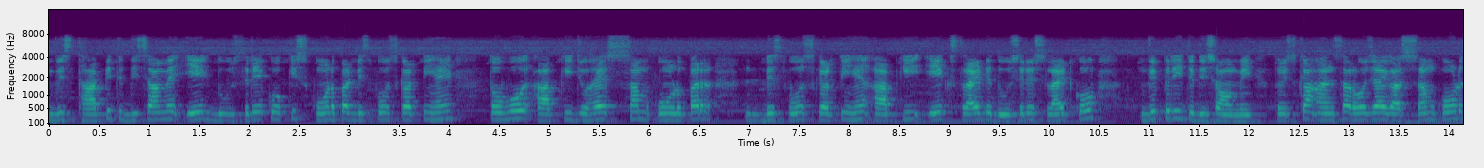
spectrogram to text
विस्थापित दिशा में एक दूसरे को किस कोण पर डिस्पोज करती हैं? तो वो आपकी जो है सम कोण पर डिस्पोज करती हैं, आपकी एक स्लाइड दूसरे स्लाइड को विपरीत दिशाओं में। तो इसका आंसर हो जाएगा सम कोण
